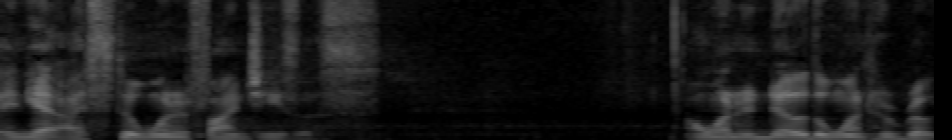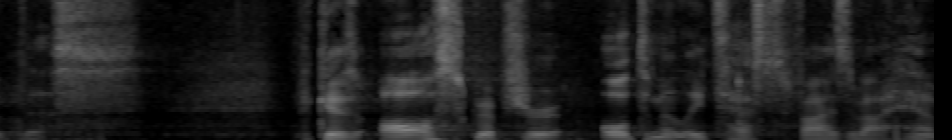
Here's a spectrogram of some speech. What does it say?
and yet I still want to find Jesus. I want to know the one who wrote this because all scripture ultimately testifies about him,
